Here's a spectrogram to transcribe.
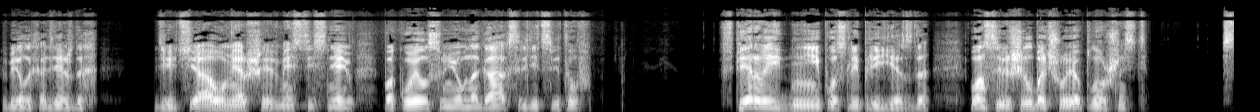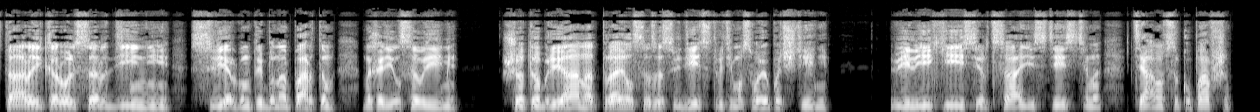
в белых одеждах. Дитя, умершее вместе с нею, покоилось у нее в ногах среди цветов. В первые дни после приезда он совершил большую оплошность. Старый король Сардинии, свергнутый Бонапартом, находился в Риме. Шатобриан отправился засвидетельствовать ему свое почтение. Великие сердца, естественно, тянутся к упавшим.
